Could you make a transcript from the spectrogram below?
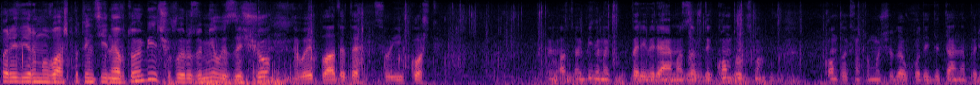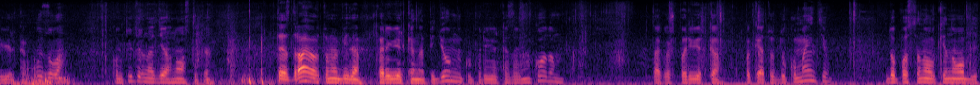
перевіримо ваш потенційний автомобіль, щоб ви розуміли, за що ви платите свої кошти. Автомобілі ми перевіряємо завжди комплексно. Комплексно, тому що сюди входить детальна перевірка кузова, комп'ютерна діагностика, тест-драйв автомобіля, перевірка на підйомнику, перевірка за він-кодом, також перевірка пакету документів до постановки на облік.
